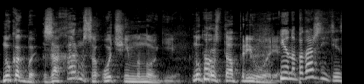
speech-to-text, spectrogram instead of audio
ну как бы за Хармса очень многие, ну Но, просто априори. Не, ну подождите,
